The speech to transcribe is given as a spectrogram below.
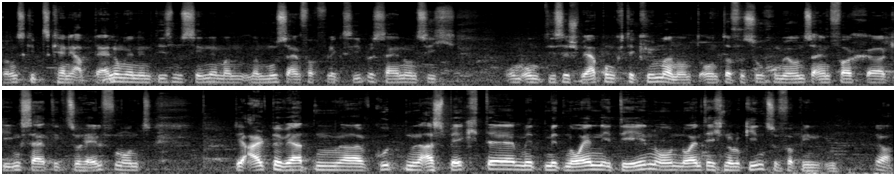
bei uns gibt es keine Abteilungen in diesem Sinne. Man, man muss einfach flexibel sein und sich um, um diese Schwerpunkte kümmern. Und, und da versuchen wir uns einfach äh, gegenseitig zu helfen und die altbewährten äh, guten Aspekte mit, mit neuen Ideen und neuen Technologien zu verbinden. Ja.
